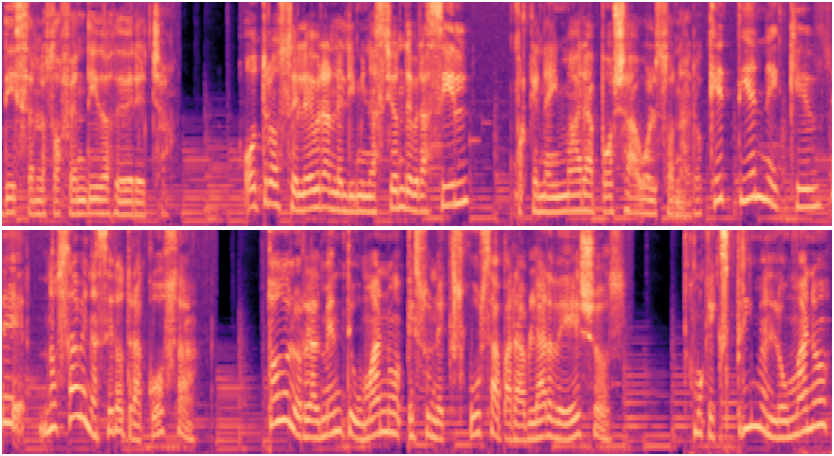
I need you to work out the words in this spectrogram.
dicen los ofendidos de derecha. Otros celebran la eliminación de Brasil porque Neymar apoya a Bolsonaro. ¿Qué tiene que ver? ¿No saben hacer otra cosa? ¿Todo lo realmente humano es una excusa para hablar de ellos? Como que exprimen lo humano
